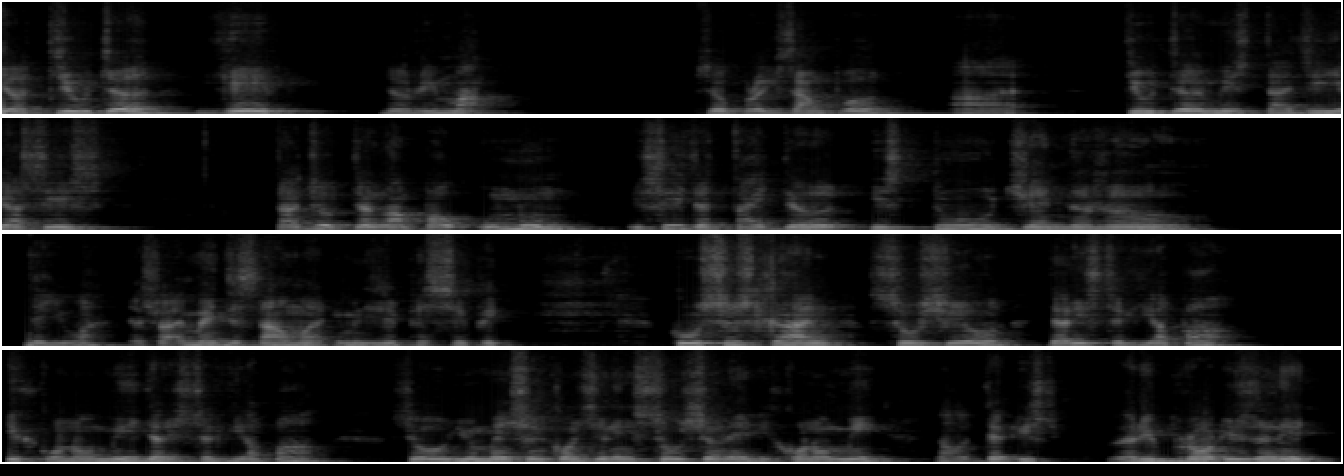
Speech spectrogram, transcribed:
your tutor gave the remark. So, for example, uh, tutor Miss Najia says, tajuk terlampau umum. He says the title is too general. There you are. That's what I meant just now, uh, immediately specific. Khususkan sosial dari segi apa? Ekonomi dari segi apa? So you mentioned concerning social and economy. Now that is very broad, isn't it?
